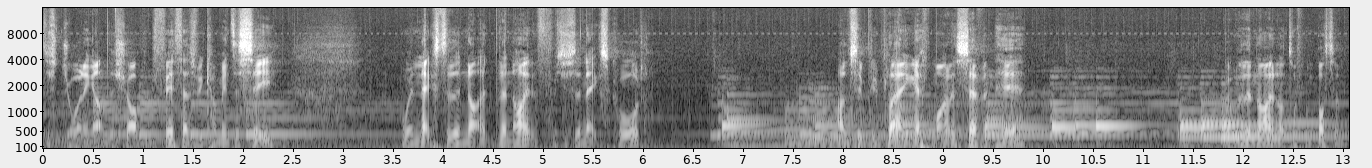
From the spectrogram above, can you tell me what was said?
just joining up the sharpened fifth as we come into C. We're next to the, the ninth, which is the next chord. I'm simply playing F minor 7 here, but with a 9 on top and bottom.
